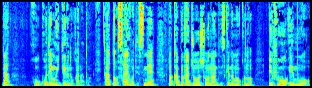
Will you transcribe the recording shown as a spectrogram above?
な、方向で向いているのかなと。あと、最後ですね。まあ、株価上昇なんですけども、この FOMO、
